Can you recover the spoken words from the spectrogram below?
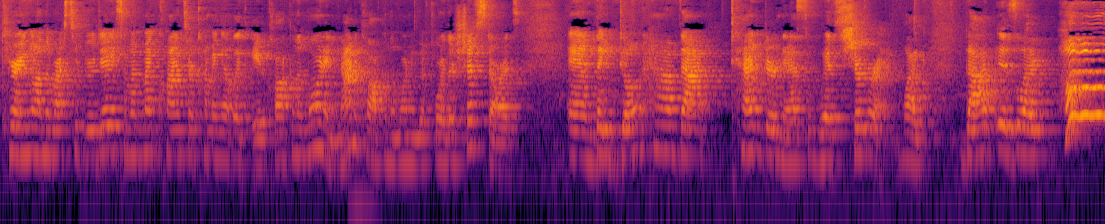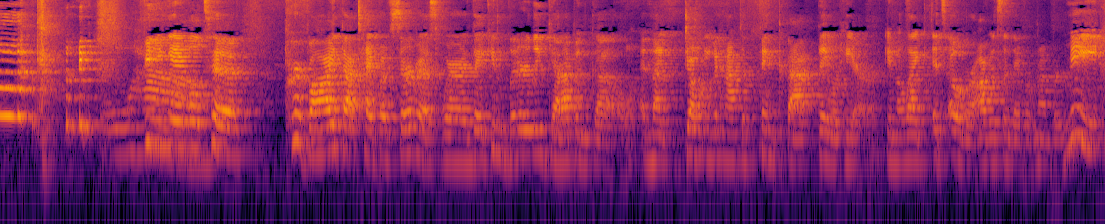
carrying on the rest of your day. Some of my clients are coming at like eight o'clock in the morning, nine o'clock in the morning before their shift starts, and they don't have that tenderness with sugaring. Like that is like, oh like Wow. being able to provide that type of service where they can literally get up and go and like don't even have to think that they were here. You know like it's over. Obviously they remember me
